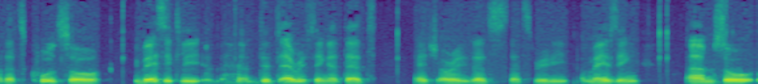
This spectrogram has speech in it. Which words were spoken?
Oh, that's cool. So you basically did everything at that age already. That's that's really amazing. Um, so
